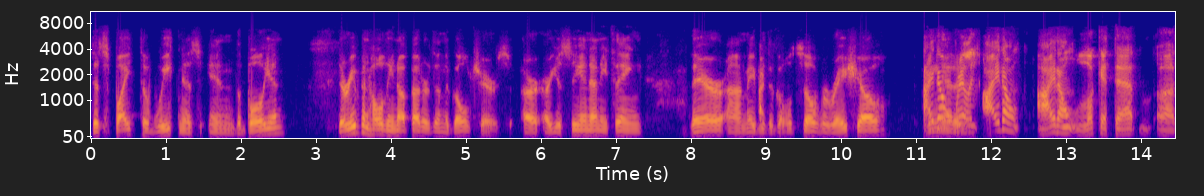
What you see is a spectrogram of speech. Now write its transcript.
despite the weakness in the bullion, they're even holding up better than the gold shares. Are, are you seeing anything there on maybe the gold silver ratio? I don't really, I don't, I don't look at that. Uh,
